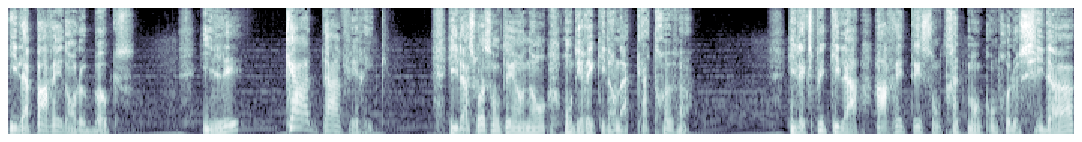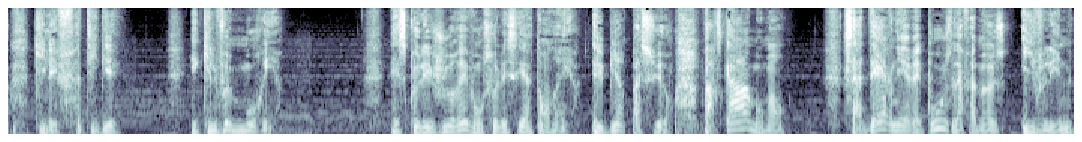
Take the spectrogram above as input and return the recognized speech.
Il apparaît dans le box. Il est cadavérique. Il a 61 ans, on dirait qu'il en a 80. Il explique qu'il a arrêté son traitement contre le sida, qu'il est fatigué et qu'il veut mourir. Est-ce que les jurés vont se laisser attendrir? Eh bien pas sûr, parce qu'à un moment, sa dernière épouse, la fameuse Yveline,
